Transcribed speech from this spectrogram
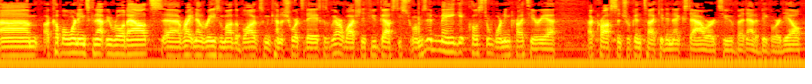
Um, a couple warnings cannot be rolled out. Uh, right now, the reason why the blog's going to be kind of short today is because we are watching a few gusty storms. It may get close to warning criteria across central Kentucky the next hour or two, but not a big ordeal.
